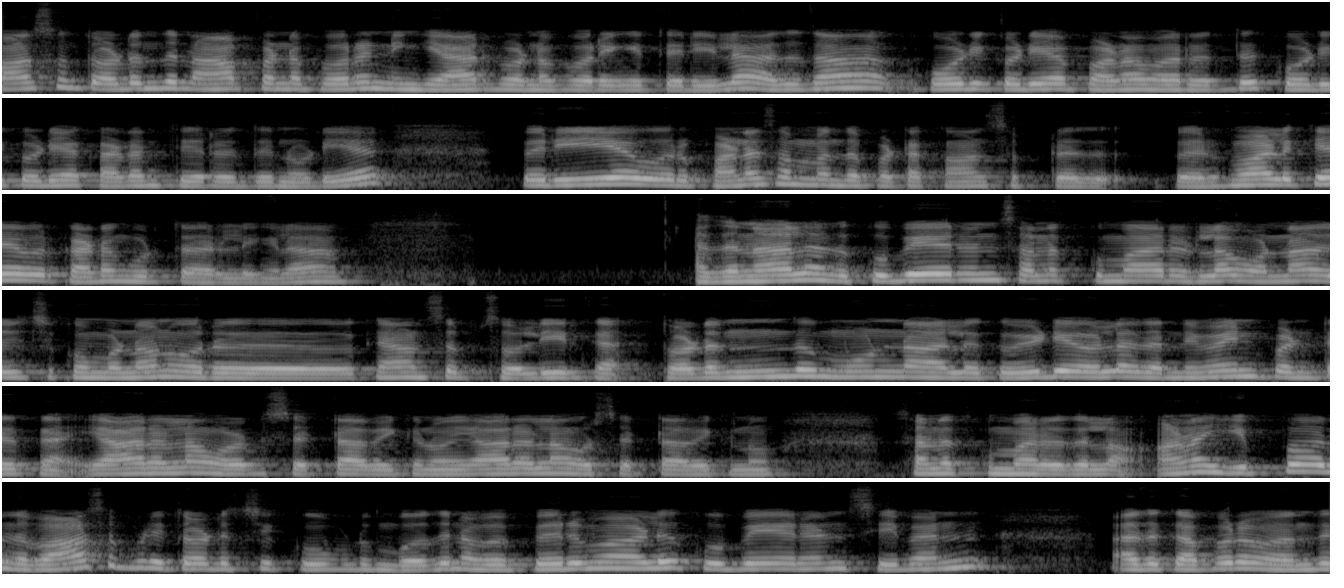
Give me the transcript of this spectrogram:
மாதம் தொடர்ந்து நான் பண்ண போகிறேன் நீங்கள் யார் பண்ண போகிறீங்க தெரியல. அதுதான் கோடி கோடியாக பணம் வர்றது கோடி கோடியாக கடன் தீர்றதுனுடைய பெரிய ஒரு பண சம்மந்தப்பட்ட கான்செப்ட் அது. பெருமாளுக்கே அவர் கடன் கொடுத்தாரு இல்லைங்களா? அதனால் அந்த குபேரன் சனத்குமார் எல்லாம் ஒன்றா வச்சு கும்பிடணும்னு ஒரு கான்செப்ட் சொல்லியிருக்கேன். தொடர்ந்து மூணு நாலு வீடியோவில் அதை ரிமைண்ட் பண்ணிட்டு இருக்கேன் யாரெல்லாம் ஒரு செட்டாக வைக்கணும் யாரெல்லாம் ஒரு செட்டாக வைக்கணும் சனத்குமார் இதெல்லாம். ஆனால் இப்போ அந்த வாசப்படி தொடச்சி கூப்பிடும்போது நம்ம பெருமாள் குபேரன் சிவன் அதுக்கப்புறம் வந்து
